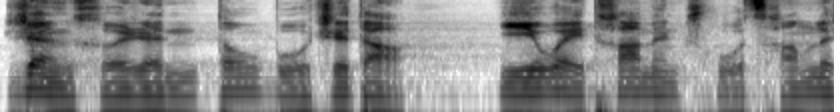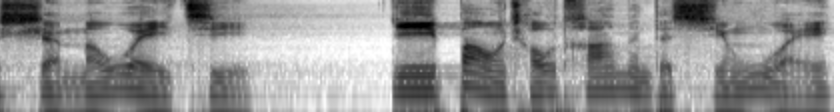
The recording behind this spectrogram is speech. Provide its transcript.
任何人都不知道，已为他们储藏了什么慰藉，以报酬他们的行为。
